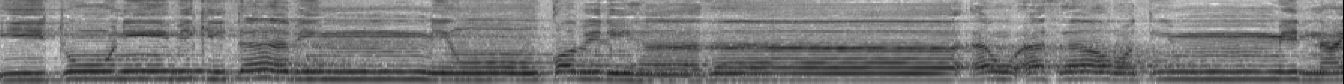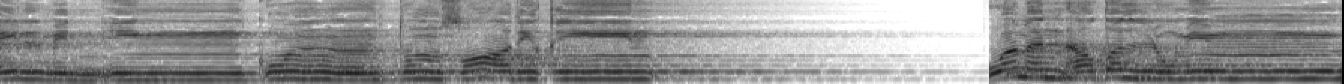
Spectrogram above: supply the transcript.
ايتوني بكتاب من قبل هذا أو أثارة من علم إن كنتم صادقين. ومن أضل ممن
